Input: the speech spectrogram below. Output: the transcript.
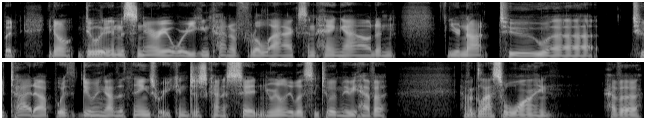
But you know, do it in a scenario where you can kind of relax and hang out, and you're not too uh, too tied up with doing other things. Where you can just kind of sit and really listen to it. Maybe have a have a glass of wine, have a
